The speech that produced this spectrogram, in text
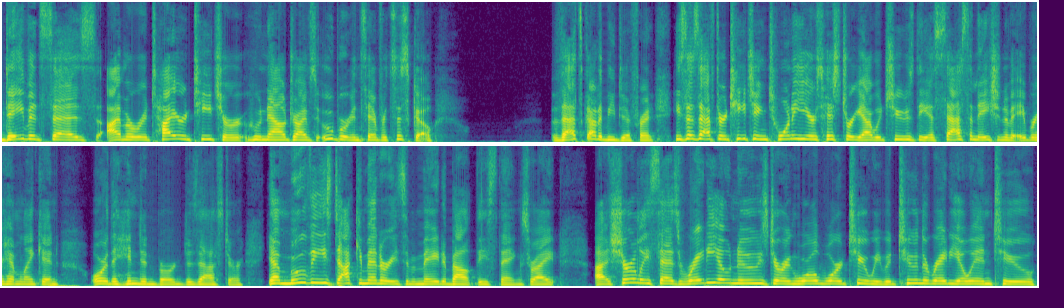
David says, I'm a retired teacher who now drives Uber in San Francisco. That's got to be different. He says, after teaching 20 years history, I would choose the assassination of Abraham Lincoln or the Hindenburg disaster. Yeah, movies, documentaries have been made about these things, right? Uh, Shirley says, radio news during World War II, we would tune the radio into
